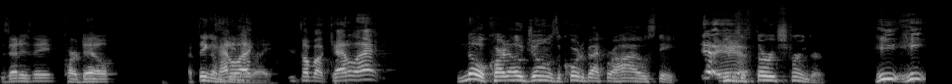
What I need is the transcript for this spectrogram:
is that his name? Cardell. I think I'm Cadillac. getting it right. You talking about Cadillac? No, Cardell Jones, the quarterback for Ohio State. Yeah, yeah. He's yeah. a third stringer. He he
